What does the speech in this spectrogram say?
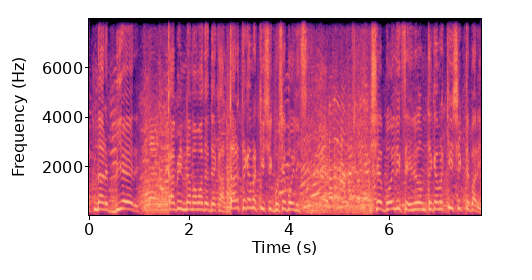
আপনার বিয়ের কাবির নাম আমাদের দেখান। তার থেকে আমরা কি শিখব? সে বই লিখছে। সে বই লিখছে, হিরো আলম থেকে আমরা কি শিখতে পারি?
